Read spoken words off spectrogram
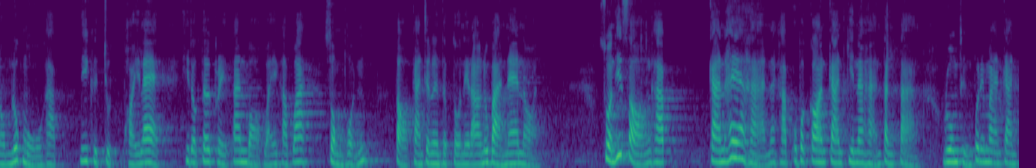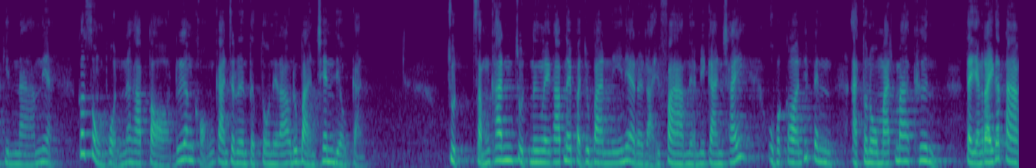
นมลูกหมูครับนี่คือจุดพอยแรกที่ดรเครตันบอกไว้ครับว่าส่งผลต่อการเจริญเติบโตในร้าวอนุบาลแน่นอน ส่วนที่2ครับ การให้อาหารนะครับ อุปกรณ์การกินอาหารต่างๆ รวมถึงปริมาณการกินน้ำเนี่ยก็ส่งผลนะครับต่อเรื่องของการเจริญเติบโตในร้าวอนุบาลเช่นเดียวกัน จุดสำคัญจุดหนึ่งเลยครับ ในปัจจุบันนี้เนี่ยหลายๆฟาร์มเนี่ยมีการใช้อุปกรณ์ที่เป็นอัตโนมัติมากขึ้น แต่อย่างไรก็ตาม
